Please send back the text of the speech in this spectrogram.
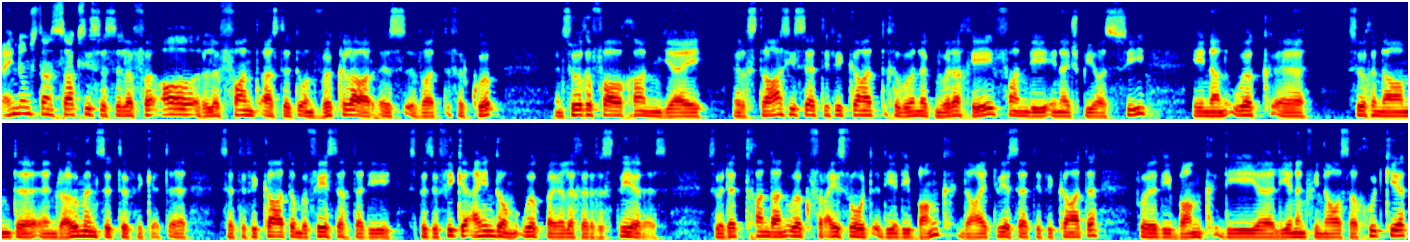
eiendomstransaksies is hulle veral relevant as dit 'n ontwikkelaar is wat verkoop. In so 'n geval gaan jy 'n registrasiesertifikaat gewoonlik nodig hê van die NHBRC en dan ook 'n uh, sogenaamde enrollment certificate, 'n sertifikaat om bevestig dat die spesifieke eiendom ook by hulle geregistreer is. So dit gaan dan ook vereis word deur die bank, daai twee sertifikate voordat die bank die uh, lening finaal sal goedkeur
